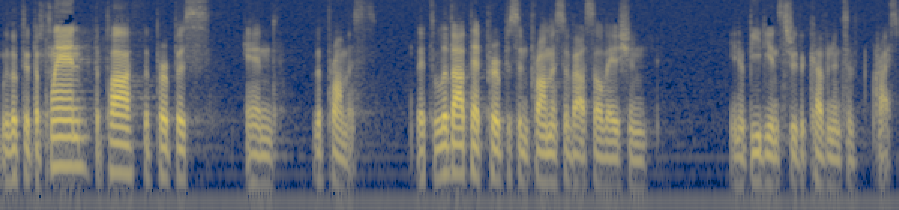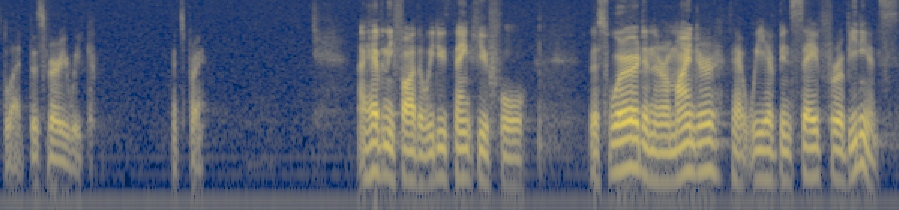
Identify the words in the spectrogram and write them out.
We looked at the plan, the path, the purpose, and the promise. Let's live out that purpose and promise of our salvation in obedience through the covenant of Christ's blood this very week. Let's pray. Our Heavenly Father, we do thank you for this word and the reminder that we have been saved for obedience,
